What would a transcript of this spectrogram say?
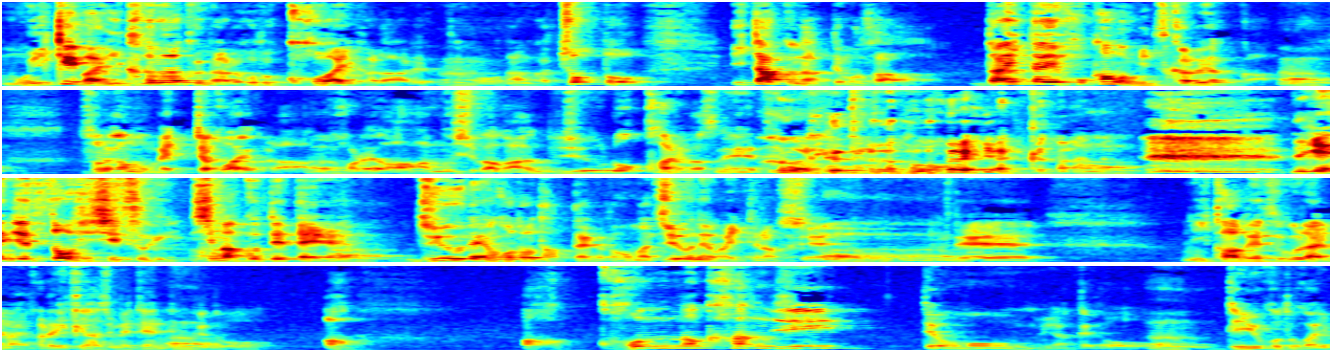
うもう行けば行かなくなるほど怖いからあれってもうなんかちょっと痛くなってもさ大体他も見つかるやんか。んうん。それがもうめっちゃ怖いから「うん。これは虫歯が16個ありますね」って言われたらもうなんか。うん。で現実逃避しすぎしまくっててうん。10年ほど経ったけど、まあ、10年は行ってなくて。うん。で2ヶ月ぐらい前から行き始めてんねんけどああこんな感じって思うんやけど、うん。っていうことがいっ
